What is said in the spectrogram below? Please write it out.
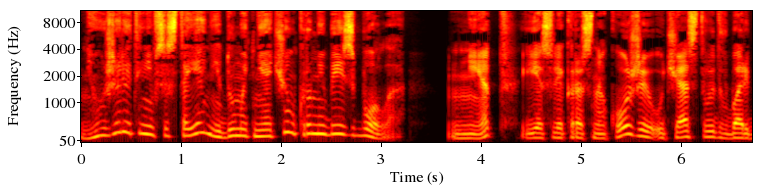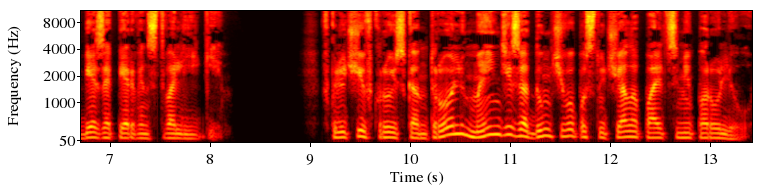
Неужели ты не в состоянии думать ни о чем, кроме бейсбола? Нет, если краснокожие участвуют в борьбе за первенство лиги. Включив круиз-контроль, Мэнди задумчиво постучала пальцами по рулю.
